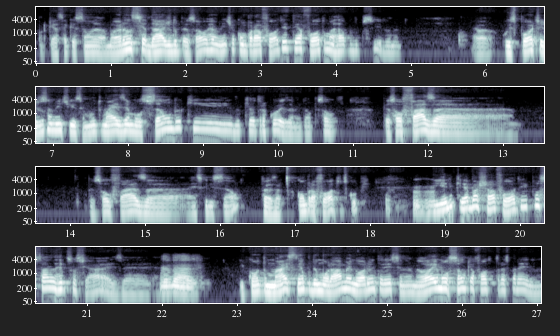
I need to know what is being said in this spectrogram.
Porque essa questão, a maior ansiedade do pessoal realmente é comprar a foto e ter a foto o mais rápido possível, né? É, o esporte é justamente isso, é muito mais emoção do que, do que outra coisa, né? Então o pessoal, o pessoal faz a. O pessoal faz a, a inscrição faz a, compra a foto, desculpe, uhum. e ele quer baixar a foto e postar nas redes sociais. É, Verdade. E quanto mais tempo demorar, menor o interesse, né? Menor a emoção que a foto traz para ele, né?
